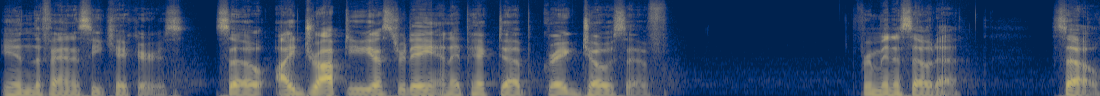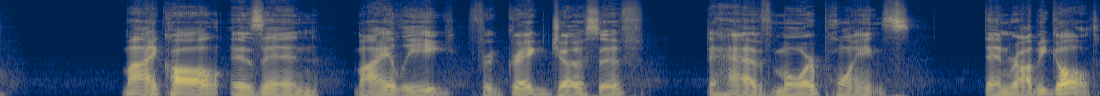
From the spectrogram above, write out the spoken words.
in the fantasy kickers. So I dropped you yesterday and I picked up Greg Joseph from Minnesota. So my call is in my league for Greg Joseph to have more points than Robbie Gould.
